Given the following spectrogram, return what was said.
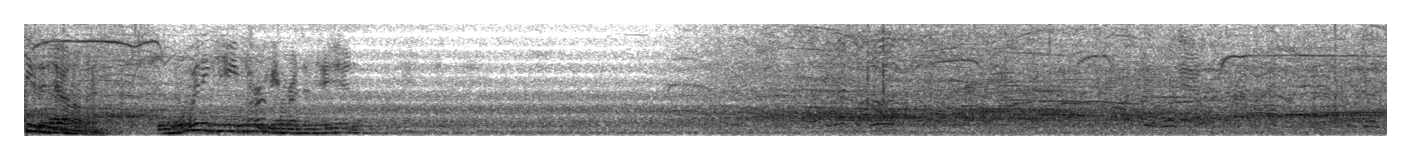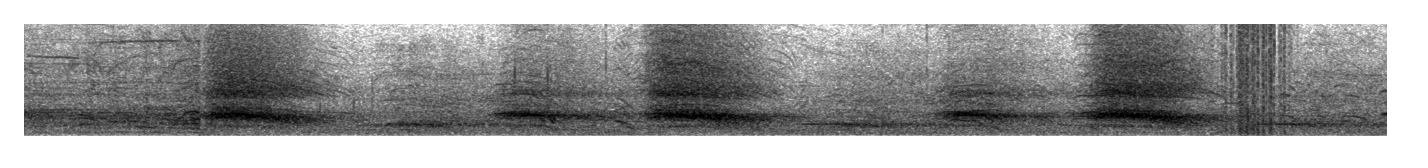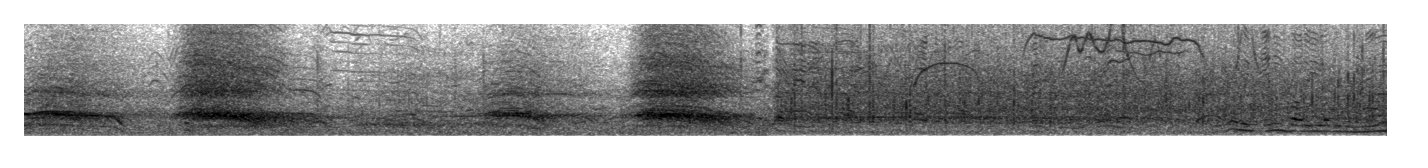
Ladies and gentlemen, the winning team trophy presentation tackling anybody other than me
